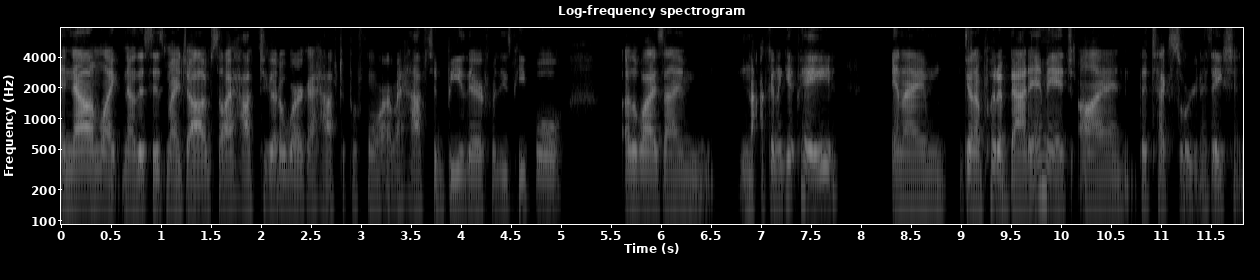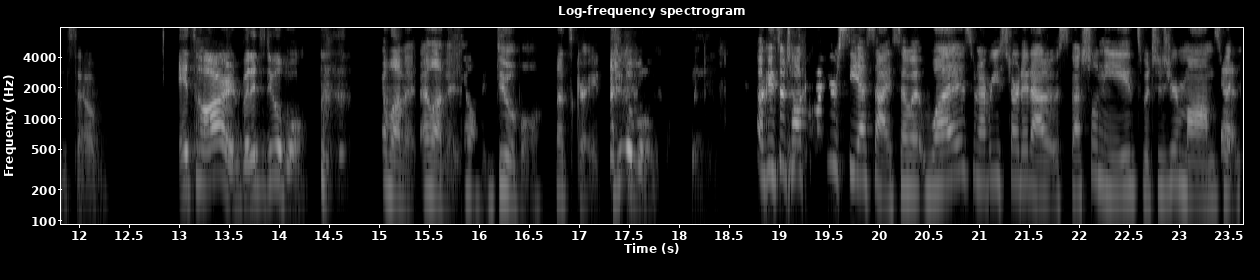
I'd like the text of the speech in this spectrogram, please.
And now I'm like, no, this is my job. So I have to go to work. I have to perform. I have to be there for these people. Otherwise, I'm not going to get paid and I'm going to put a bad image on the text organization. So it's hard, but it's doable. I love it. I love it. I love it. Doable. That's great. Doable. okay, so talk about your CSI. So it was whenever you started out, it was special needs, which is your mom's, yes. but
